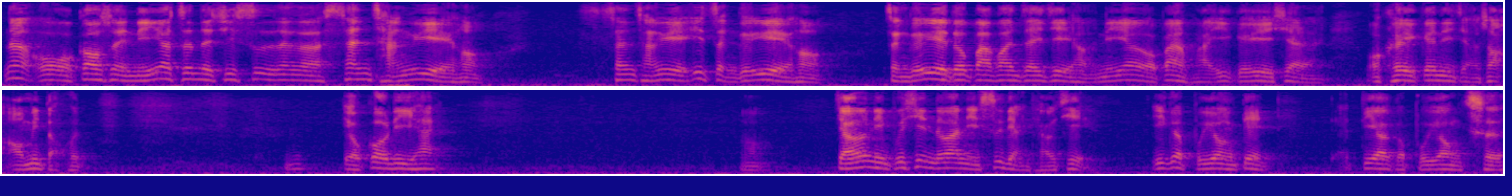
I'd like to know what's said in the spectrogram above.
那我我告诉你，你要真的去试那个三长月哈，三长月一整个月哈，整个月都八关斋戒哈，你要有办法一个月下来，我可以跟你讲说阿弥陀佛，有够厉害。哦，假如你不信的话，你试两条戒，一个不用电，第二个不用车。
